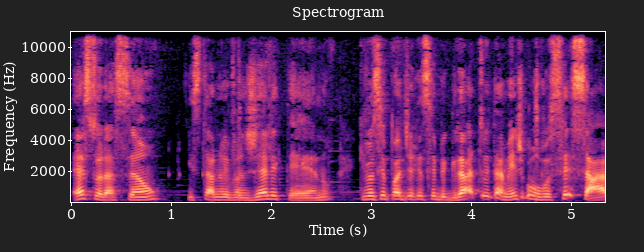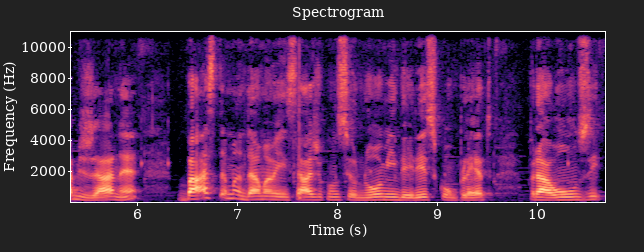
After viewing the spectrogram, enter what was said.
Esta oração está no Evangelho Eterno, que você pode receber gratuitamente, como você sabe já, né? Basta mandar uma mensagem com seu nome e endereço completo para 11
